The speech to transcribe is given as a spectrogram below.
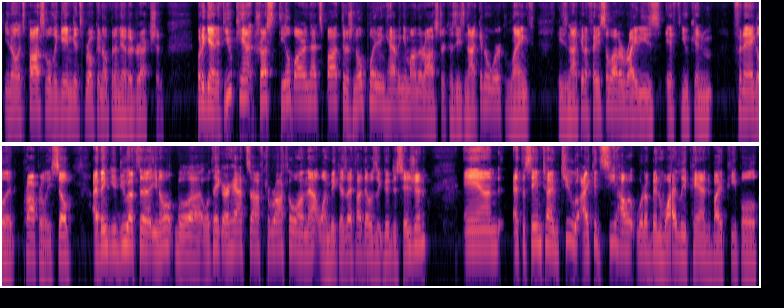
you know, it's possible the game gets broken open in the other direction. But again, if you can't trust Thielbar in that spot, there's no point in having him on the roster because he's not going to work length. He's not going to face a lot of righties if you can finagle it properly. So I think you do have to, you know, we'll uh, we'll take our hats off to Rocco on that one because I thought that was a good decision. And at the same time, too, I could see how it would have been widely panned by people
